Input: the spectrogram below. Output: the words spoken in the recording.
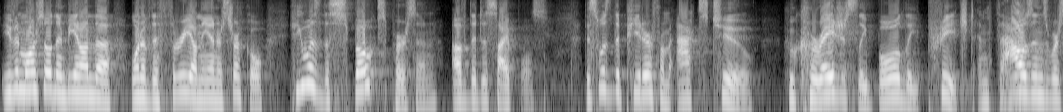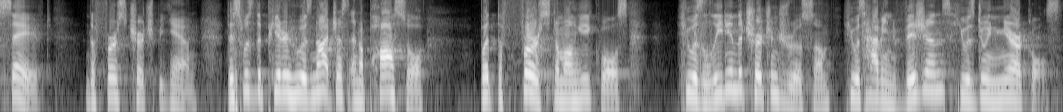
Even more so than being on the one of the three on the inner circle, he was the spokesperson of the disciples. This was the Peter from Acts 2 who courageously, boldly preached, and thousands were saved. The first church began. This was the Peter who was not just an apostle, but the first among equals. He was leading the church in Jerusalem, he was having visions, he was doing miracles.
